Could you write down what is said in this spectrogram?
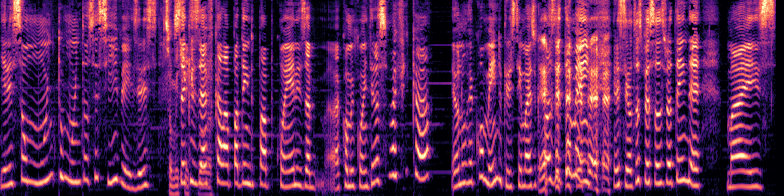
E eles são muito, muito acessíveis. Eles, São se muito você quiser boa. ficar lá pra dentro do papo com eles, a, a Comic Con inteira, você vai ficar. Eu não recomendo, que eles têm mais o que fazer também. Eles têm outras pessoas pra atender. Mas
